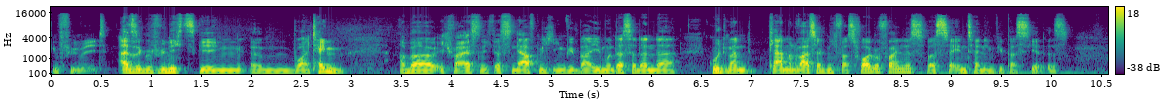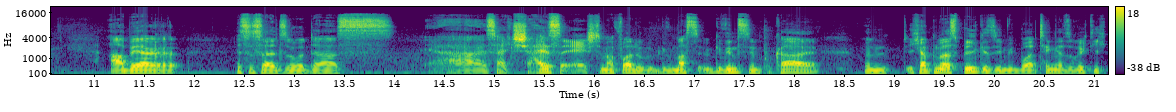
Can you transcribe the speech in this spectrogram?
gefühlt. Also gefühlt nichts gegen ähm, Boateng. Aber ich weiß nicht, das nervt mich irgendwie bei ihm und dass er dann da. Gut, man, klar, man weiß halt nicht, was vorgefallen ist, was da intern irgendwie passiert ist. Aber es ist halt so, dass. Ja, ist halt scheiße, ey. Stell dir mal vor, du machst, gewinnst den Pokal und ich habe nur das Bild gesehen, wie Boateng da so richtig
